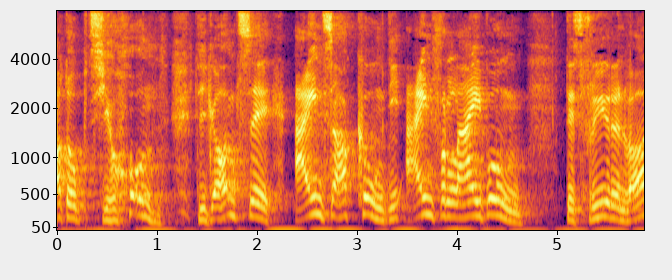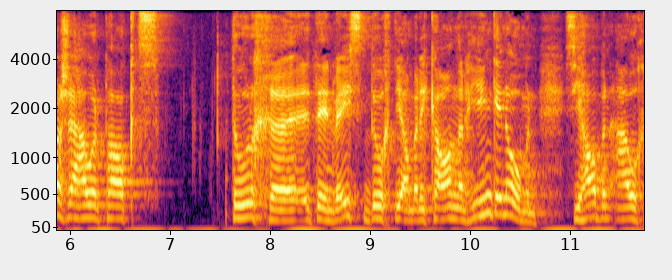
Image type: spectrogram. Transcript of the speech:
Adoption, die ganze Einsackung, die Einverleibung des früheren Warschauer Pakts durch äh, den Westen, durch die Amerikaner hingenommen. Sie haben auch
